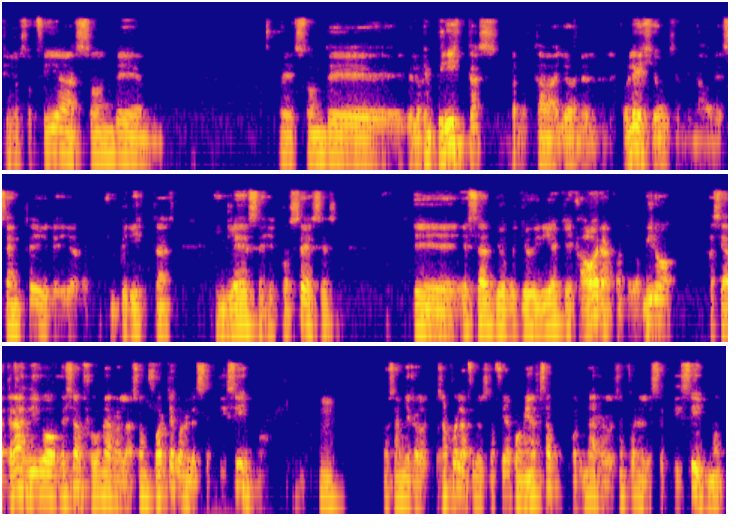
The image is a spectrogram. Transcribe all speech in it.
filosofía son de, eh, son de, de, los empiristas, cuando estaba yo en el, colegio, siendo un adolescente, y leía los empiristas ingleses, escoceses. Eh, esa yo, yo, diría que ahora, cuando lo miro hacia atrás, digo, esa fue una relación fuerte con el escepticismo. Mm. O sea, mi relación con la filosofía comienza por una relación con el escepticismo,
